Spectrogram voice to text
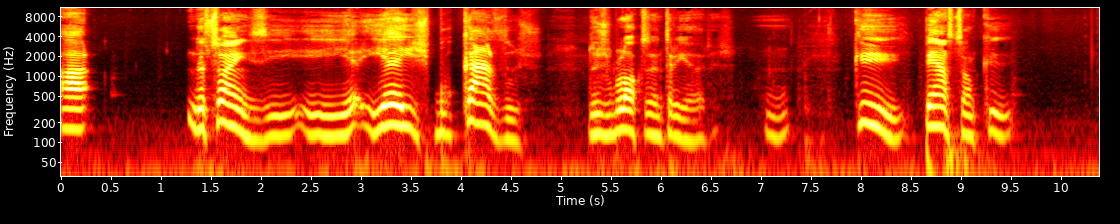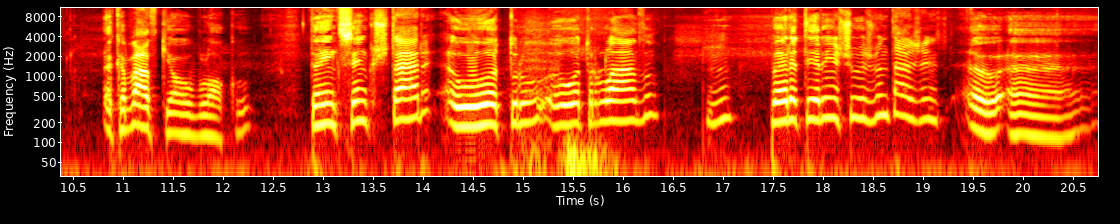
há nações e, e, e ex-bocados dos blocos anteriores é? que pensam que, acabado que é o bloco, têm que se encostar a outro, a outro lado é? para terem as suas vantagens. A, a,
